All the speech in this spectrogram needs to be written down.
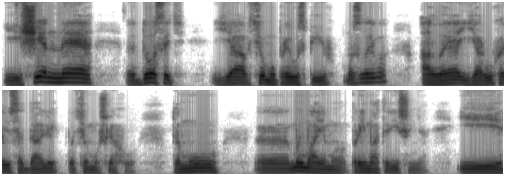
І ще не досить я в цьому приуспів, можливо, але я рухаюся далі по цьому шляху. Тому е, ми маємо приймати рішення. І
